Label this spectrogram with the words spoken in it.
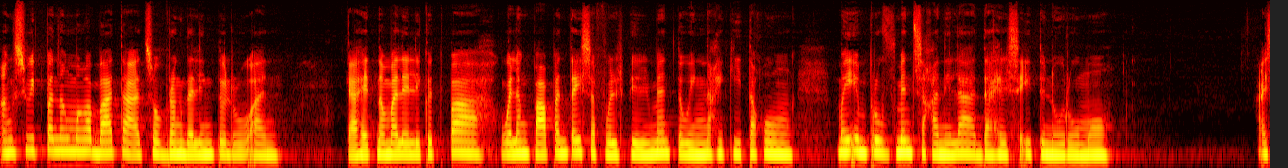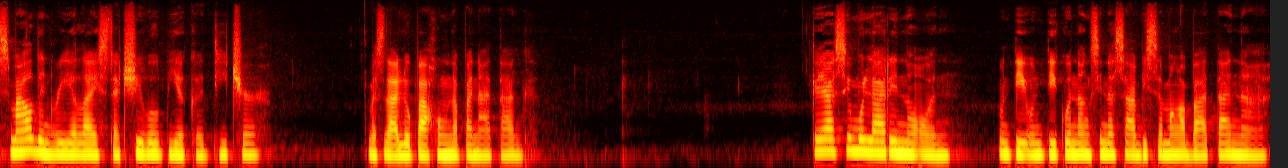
Ang sweet pa ng mga bata at sobrang daling tuluan. Kahit na malilikot pa, walang papantay sa fulfillment tuwing nakikita kong may improvement sa kanila dahil sa itinuro mo. I smiled and realized that she will be a good teacher. Mas lalo pa akong napanatag. Kaya simula rin noon, unti-unti ko nang sinasabi sa mga bata na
